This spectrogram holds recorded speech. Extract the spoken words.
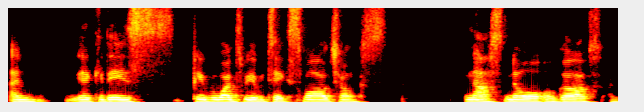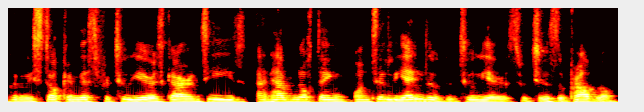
And like it is, people want to be able to take small chunks, not know, oh God, I'm going to be stuck in this for two years guaranteed and have nothing until the end of the two years, which is the problem.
